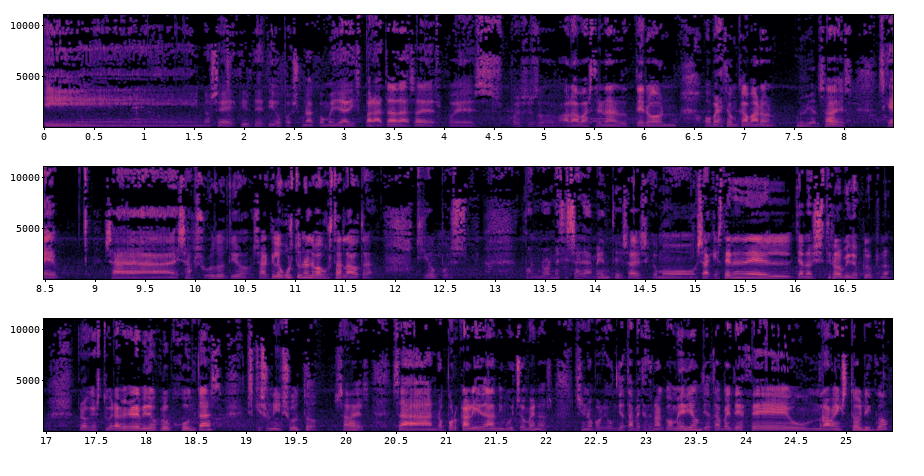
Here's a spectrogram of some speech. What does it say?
y no sé decirte, tío, pues una comedia disparatada, ¿sabes? Pues, pues eso, ahora va a estrenar Terón Operación Camarón, Muy bien. ¿sabes? Es que, o sea, es absurdo, tío. O sea, que le gusta uno le va a gustar la otra. tío, pues pues no necesariamente, ¿sabes? Como, o sea, que estén en el, ya no existen los videoclubs, ¿no? Pero que estuvieran en el videoclub juntas, es que es un insulto, ¿sabes? O sea, no por calidad, ni mucho menos, sino porque un día te apetece una comedia, un día te apetece un drama histórico,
